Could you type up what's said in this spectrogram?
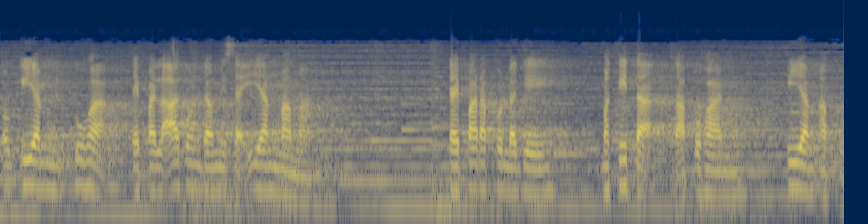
og iyang kuha kay palaagon dami sa iyang mama. Kay para po lagi makita sa apuhan iyang apo.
